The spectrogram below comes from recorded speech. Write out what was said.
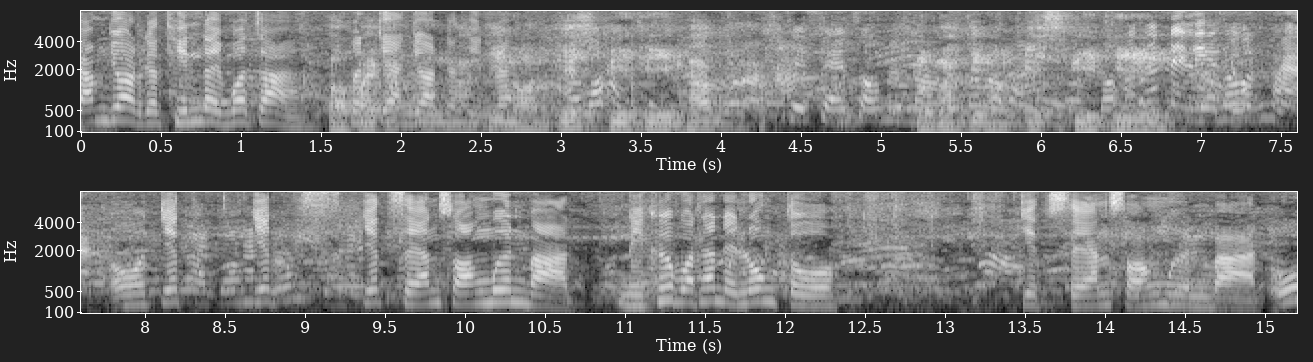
จำยอดกระถินได้บ่จ้าต่อเพิ่ไปนแจ้งยอดกระโรงงานถินที่ไว้นอน SPT ครับเจ็ดแสนสองหมื่นโรงงานที่นอน SPT แต่เรียนโน่นค่ะโอ้เจ็ดเจ็ดเจ็ดแสนสองหมื่นบาท นี่คือว่าท่านได้ลงโตเจ็ดแสนสองหมื่นบาท โอ้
